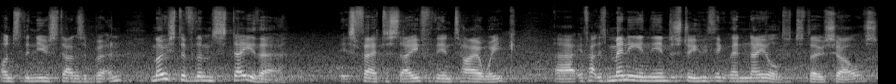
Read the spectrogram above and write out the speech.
onto the newsstands of Britain. Most of them stay there, it's fair to say, for the entire week. Uh, in fact, there's many in the industry who think they're nailed to those shelves.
